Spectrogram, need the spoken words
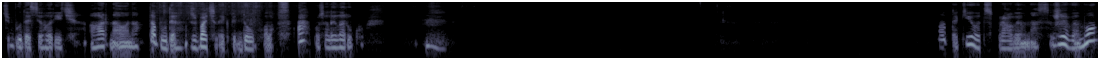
Чи буде цьогоріч гарна вона? Та буде. Ж бачили, як піддовбувала. А, пожалила руку. От такі от справи в нас. Живемо.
